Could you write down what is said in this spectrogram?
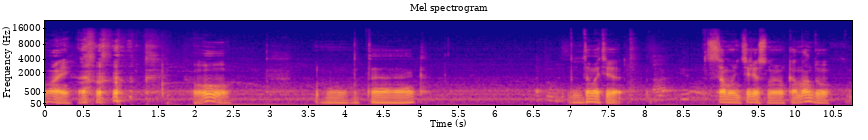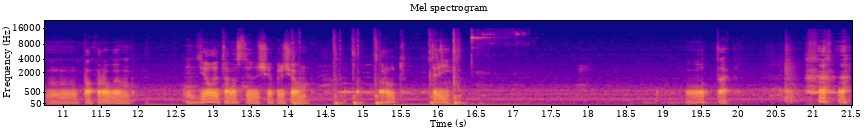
Ой. О. Ну, Так. Давайте самую интересную команду попробуем. И делает она следующее. Причем root 3. Вот так.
